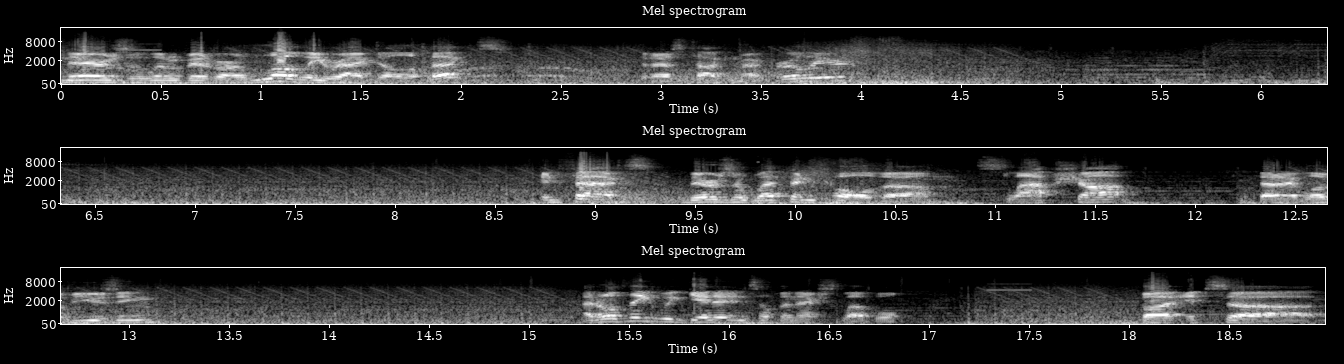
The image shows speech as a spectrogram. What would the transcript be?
And there's a little bit of our lovely ragdoll effect that I was talking about earlier. In fact, there's a weapon called um, Slapshot that I love using. I don't think we get it until the next level. But it's, uh,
